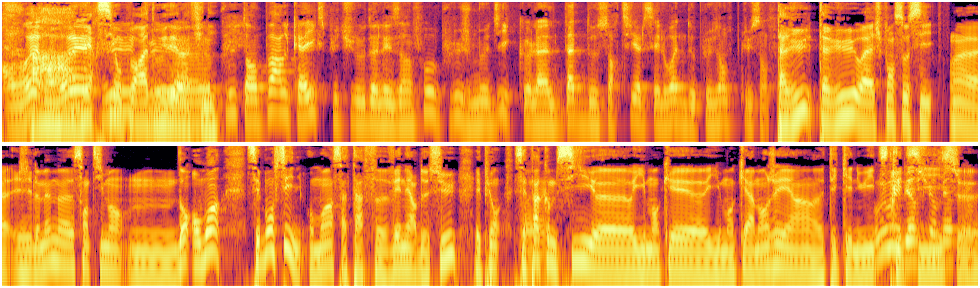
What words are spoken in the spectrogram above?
En vrai, Ah, en vrai, merci, plus- on pourra plus, druider à euh, l'infini. Plus t'en parles, KX, plus tu nous donnes les infos, plus je me dis que la date de sortie, elle s'éloigne de plus en plus, en fait. T'as vu, t'as vu, ouais, je pense aussi. Ouais, j'ai le même euh, sentiment. Hmm, donc au moins, c'est bon signe. Au moins, ça taffe euh, vénère dessus. Et puis, on- c'est Ouais, pas ouais. comme si euh, il manquait, euh, il manquait à manger. Hein. Tekken 8, Oui, oui, Street bien 6, sûr, bien sûr. euh,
